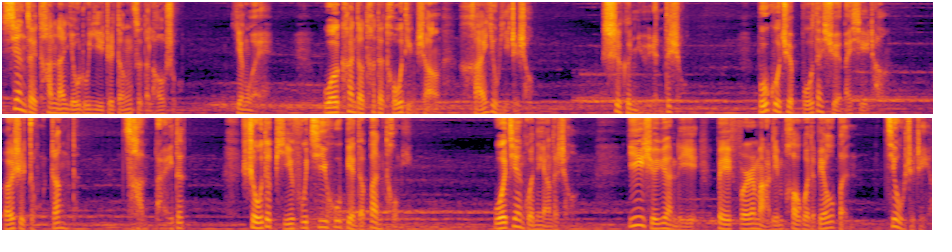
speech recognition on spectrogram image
现在贪婪犹如一只等死的老鼠，因为我看到他的头顶上还有一只手，是个女人的手。不过却不再雪白细长，而是肿胀的、惨白的，手的皮肤几乎变得半透明。我见过那样的手，医学院里被福尔马林泡过的标本就是这样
